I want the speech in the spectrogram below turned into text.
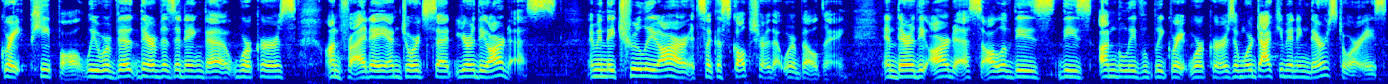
great people. We were vi- there visiting the workers on Friday, and George said, "You're the artists." I mean, they truly are. It's like a sculpture that we're building, and they're the artists. All of these these unbelievably great workers, and we're documenting their stories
